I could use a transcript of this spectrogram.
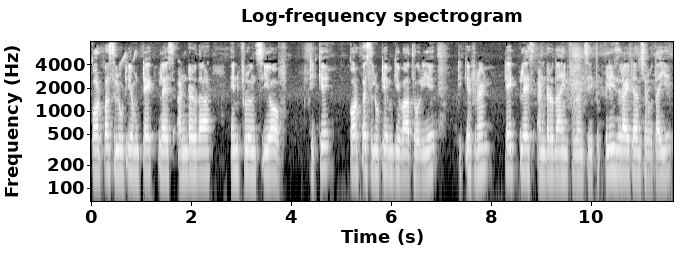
corpus luteum take place under the influence of ठीक है? कॉर्पस लूटियम की बात हो रही है, ठीक है friend take place under the influence तो प्लीज़ राइट आंसर बताइए।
